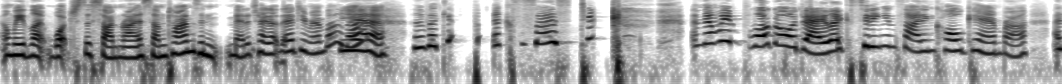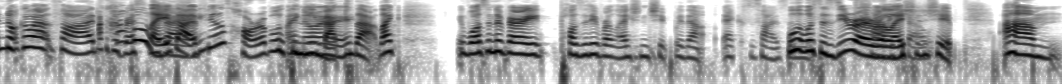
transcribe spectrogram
and we'd like watch the sunrise sometimes and meditate up there. Do you remember? that? Yeah. And we'd like, exercise tick. And then we'd vlog all day, like sitting inside in cold Canberra and not go outside I for the can't rest believe of the day. that. It feels horrible thinking back to that. Like, it wasn't a very positive relationship without exercise. well, it was a zero how we relationship. Um,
